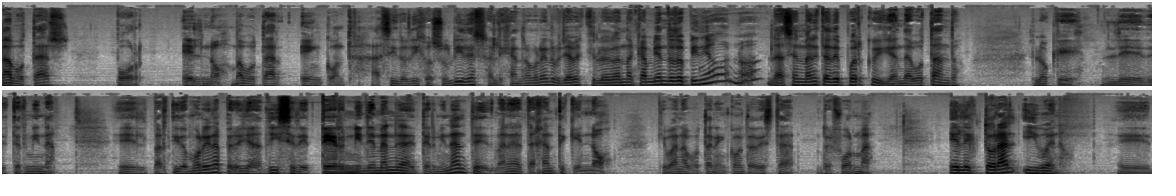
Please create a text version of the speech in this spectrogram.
va a votar por el no, va a votar en contra. Así lo dijo su líder, Alejandro Moreno. Ya ves que luego anda cambiando de opinión, ¿no? Le hacen manita de puerco y ya anda votando lo que le determina el partido Morena, pero ella dice de, de manera determinante, de manera tajante, que no, que van a votar en contra de esta reforma electoral y bueno, eh,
